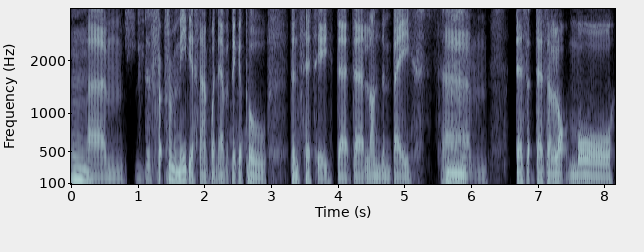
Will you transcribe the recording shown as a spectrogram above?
Mm. Um, f- from a media standpoint, they have a bigger pool than City. They're they're London based. Um, There's there's a lot more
